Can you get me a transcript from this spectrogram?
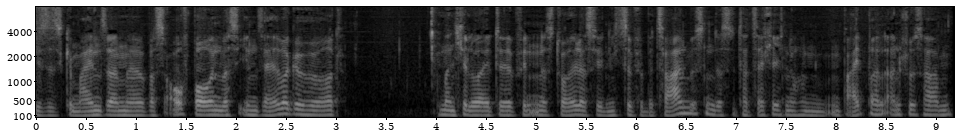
dieses gemeinsame was aufbauen, was ihnen selber gehört. Manche Leute finden es toll, dass sie nichts dafür bezahlen müssen, dass sie tatsächlich noch einen Breitbandanschluss haben.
